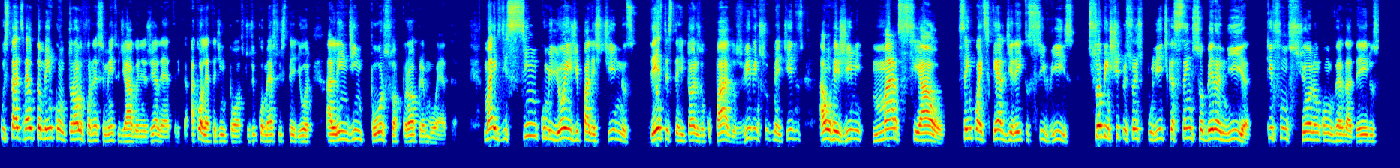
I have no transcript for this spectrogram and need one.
o Estado de Israel também controla o fornecimento de água e energia elétrica, a coleta de impostos e o comércio exterior, além de impor sua própria moeda. Mais de 5 milhões de palestinos desses territórios ocupados vivem submetidos a um regime marcial, sem quaisquer direitos civis, sob instituições políticas sem soberania, que funcionam como verdadeiros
